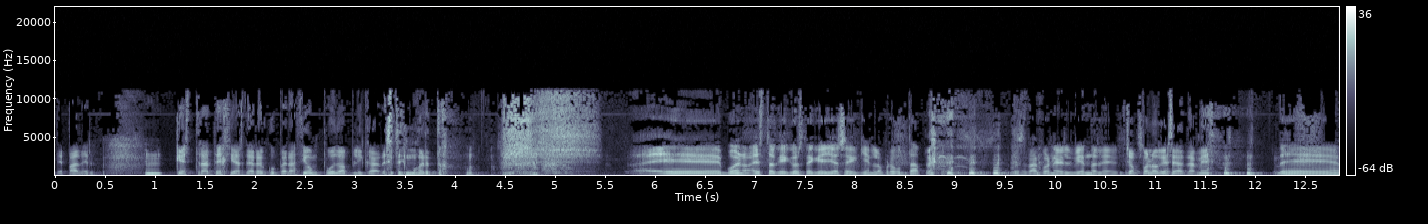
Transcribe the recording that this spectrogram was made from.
de pádel. Mm. ¿Qué estrategias de recuperación puedo aplicar? Estoy muerto. Eh, bueno, esto que conste que yo sé quién lo pregunta, porque está con él viéndole. Yo por lo que sea también. Eh,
